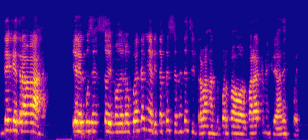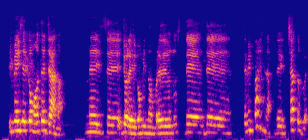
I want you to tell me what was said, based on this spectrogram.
¿de qué trabajas? Y yo le puse, soy modelo webcam y ahorita precisamente estoy trabajando, por favor, para que me escribas después. Y me dice, ¿cómo te llamas? Me dice, yo le digo mi nombre de, de, de, mi página, de Chatterway.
